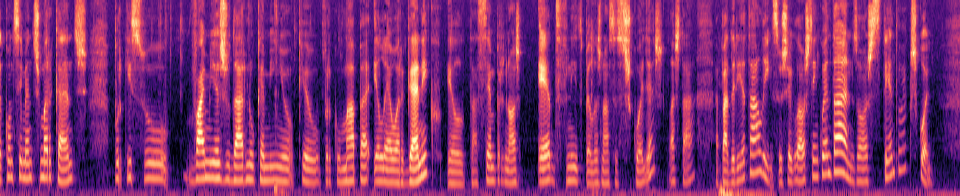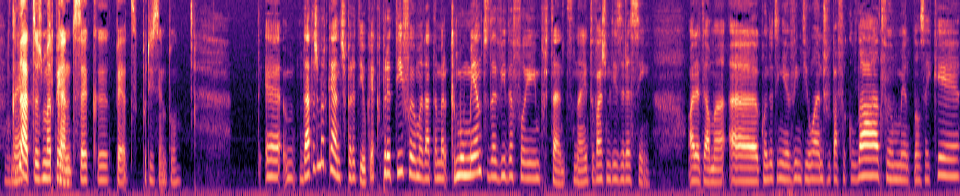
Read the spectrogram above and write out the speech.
acontecimentos marcantes, porque isso vai me ajudar no caminho que eu. Porque o mapa ele é orgânico, ele está sempre nós. É definido pelas nossas escolhas, lá está. A padaria está ali. Se eu chego lá aos 50 anos ou aos 70, eu é que escolho. Que né? datas Depende. marcantes é que pede, por exemplo? Eh, datas marcantes para ti. O que é que para ti foi uma data marcante? Que momento da vida foi importante? Não é? Tu vais-me dizer assim: Olha, Telma, ah, quando eu tinha 21 anos fui para a faculdade, foi um momento não sei quê.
